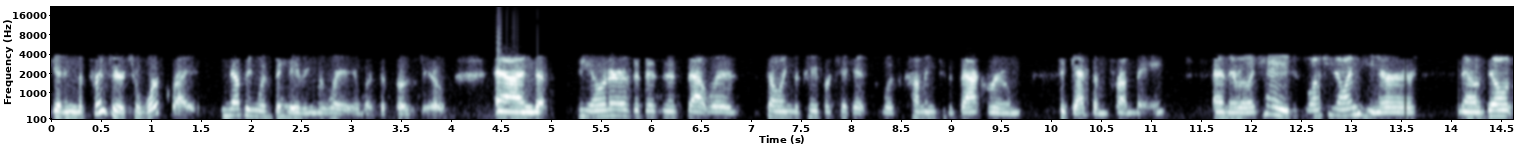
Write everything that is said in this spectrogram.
getting the printer to work right. Nothing was behaving the way it was supposed to. And the owner of the business that was selling the paper tickets was coming to the back room to get them from me. And they were like, Hey, just want you know I'm here. You know, don't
